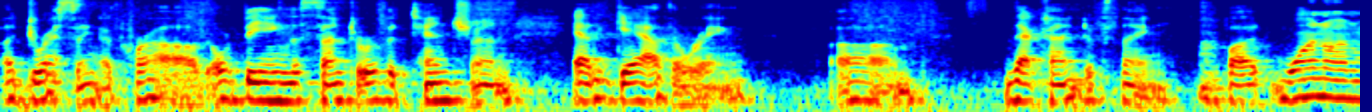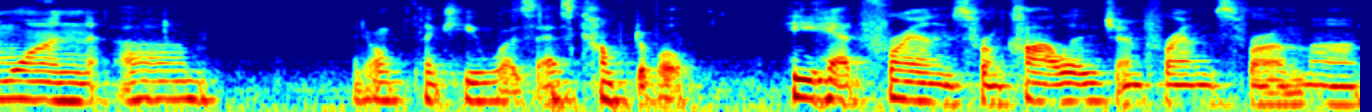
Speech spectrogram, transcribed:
addressing a crowd or being the center of attention at a gathering, um, that kind of thing. But one on one, I don't think he was as comfortable. He had friends from college and friends from uh,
